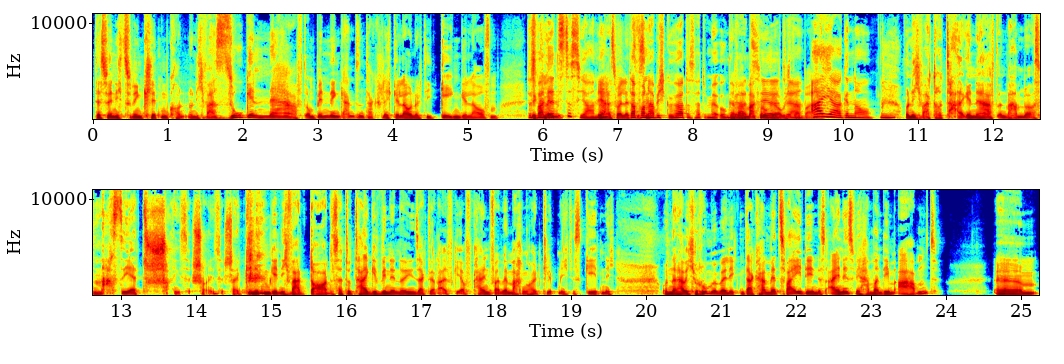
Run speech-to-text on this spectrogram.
dass wir nicht zu den Klippen konnten. Und ich war so genervt und bin den ganzen Tag schlecht gelaunt durch die Gegend gelaufen. Das wir war können, letztes Jahr, ne? Ja, das war letztes Davon habe ich gehört, das hatte mir irgendwer Da war Makro, glaube ich, ja. dabei. Ah ja, genau. Mhm. Und ich war total genervt und war was machst du jetzt? Scheiße, scheiße, scheiße, Klippen gehen. Ich war dort, das hat total gewinnen. Und dann sagte Ralf, geh auf keinen Fall, wir machen heute Clip nicht, das geht nicht. Und dann habe ich rum überlegt und da kamen mir zwei Ideen. Das eine ist, wir haben an dem Abend ähm,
